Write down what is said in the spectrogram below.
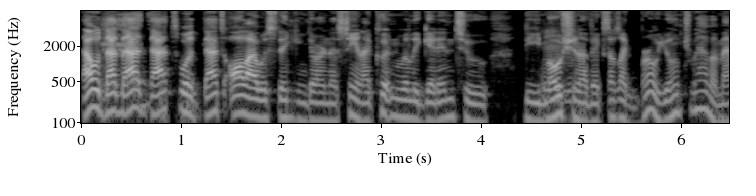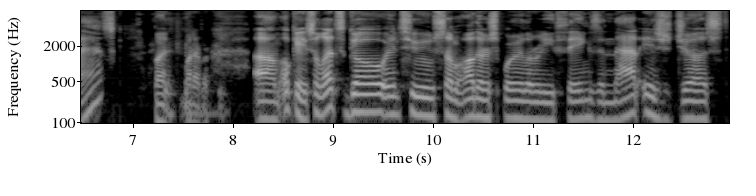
That was that that that's what that's all I was thinking during the scene. I couldn't really get into the emotion of it because I was like, bro, you don't you have a mask? But whatever. Um, okay, so let's go into some other spoilery things, and that is just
